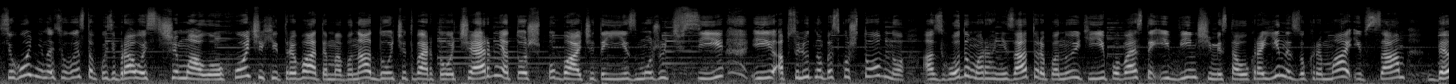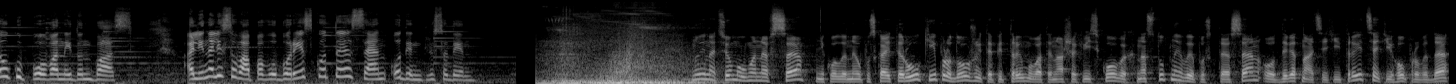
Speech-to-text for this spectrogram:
Сьогодні на цю виставку зібралось чимало охочих і триватиме вона до 4 червня. Тож побачити її зможуть всі і абсолютно безкоштовно. А згодом організатори планують її повести і в інші міста України, зокрема і в сам деокупований Донбас. Аліна Лісова, Павло Бориско, ТСН 1+,1. Ну і на цьому в мене все. Ніколи не опускайте рук і продовжуйте підтримувати наших військових. Наступний випуск ТСН о 19.30 його проведе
